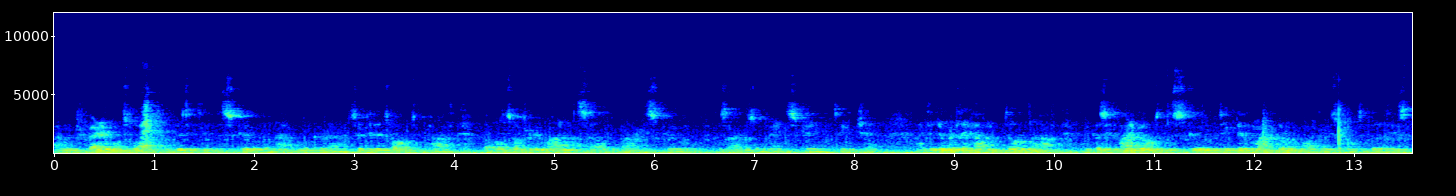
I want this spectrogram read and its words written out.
I would very much like to visit the school and have a look around, simply to talk to Pat, but also to remind myself about the school, because I was a mainstream teacher. I deliberately haven't done that because if I go to the school, particularly with my current wider responsibilities,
